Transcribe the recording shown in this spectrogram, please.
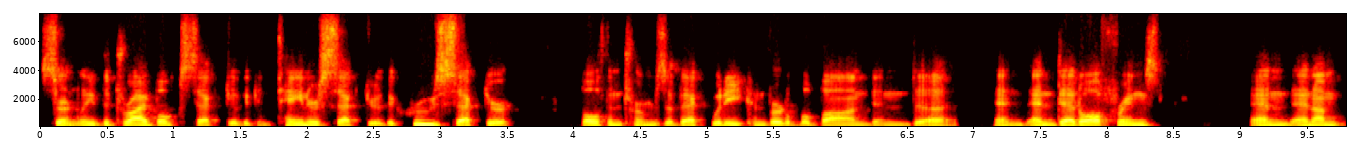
certainly the dry bulk sector, the container sector, the cruise sector, both in terms of equity, convertible bond, and uh, and, and debt offerings. And, and I'm,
